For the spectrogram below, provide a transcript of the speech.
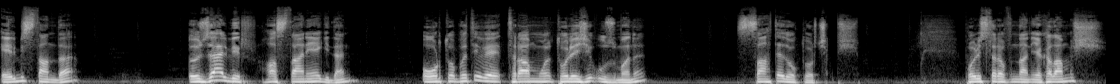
Elbistan'da özel bir hastaneye giden ortopati ve travmatoloji uzmanı sahte doktor çıkmış. Polis tarafından yakalanmış,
